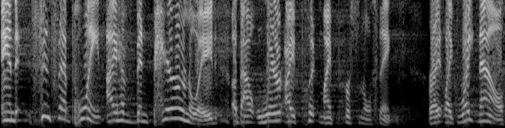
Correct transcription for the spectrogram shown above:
And since that point, I have been paranoid about where I put my personal things. Right? Like right now,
